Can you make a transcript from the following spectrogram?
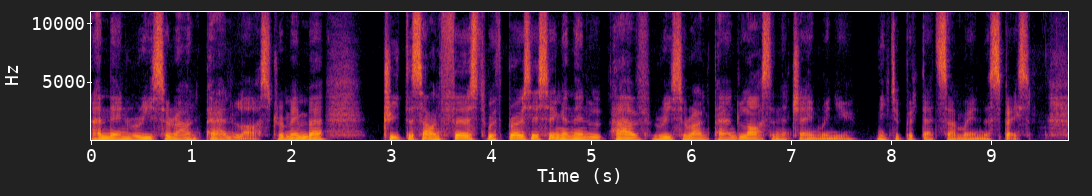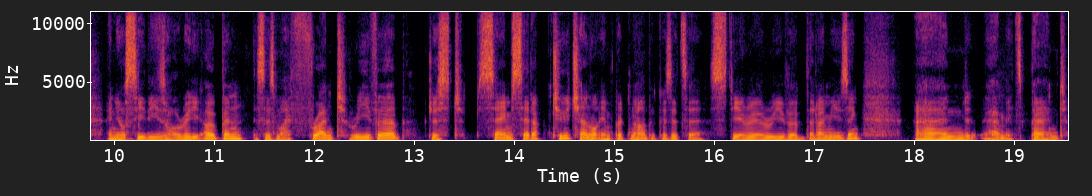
and then ReaSurroundPan last. Remember, treat the sound first with processing and then have ReaSurroundPan last in the chain when you need to put that somewhere in the space. And you'll see these are already open. This is my front reverb, just same setup, two channel input now because it's a stereo reverb that I'm using. And um, it's panned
